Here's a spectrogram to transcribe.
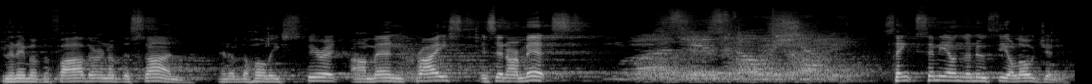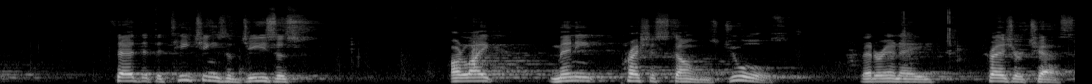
In the name of the Father, and of the Son, and of the Holy Spirit, Amen. Christ is in our midst. He was, is, and always shall be. St. Simeon, the new theologian, said that the teachings of Jesus are like many precious stones, jewels that are in a treasure chest.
